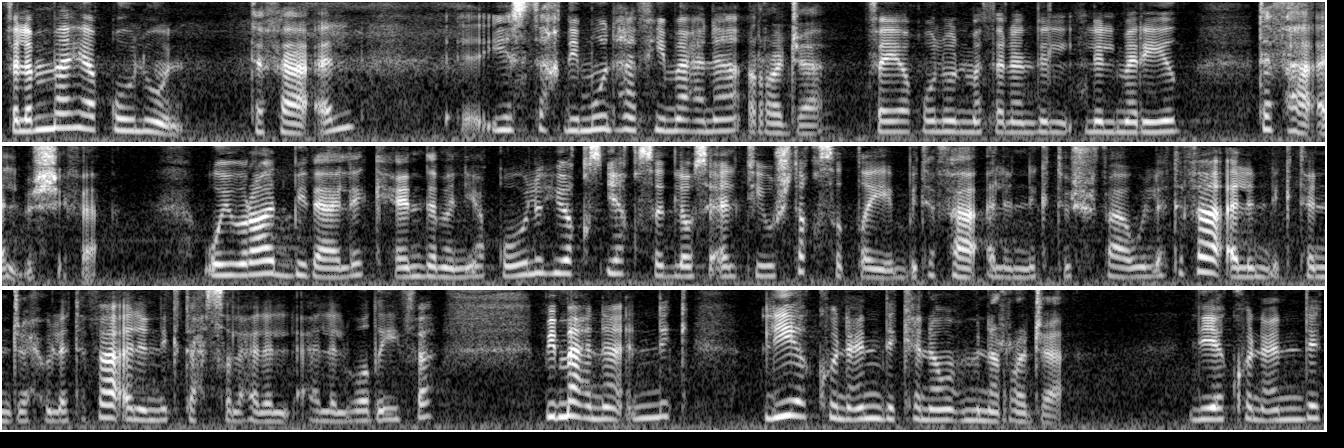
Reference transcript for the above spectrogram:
فلما يقولون تفاءل يستخدمونها في معنى الرجاء. فيقولون مثلا لل- للمريض تفاءل بالشفاء. ويراد بذلك عند من يقوله يقص- يقصد لو سألتي وش تقصد؟ طيب بتفاءل إنك تشفى ولا تفاءل إنك تنجح ولا تفاءل إنك تحصل على على الوظيفة؟ بمعنى إنك ليكن عندك نوع من الرجاء ليكن عندك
